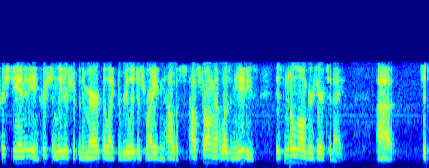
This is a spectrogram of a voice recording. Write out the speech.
Christianity and Christian leadership in America, like the religious right and how was how strong that was in the 80s, is no longer here today. Uh, just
